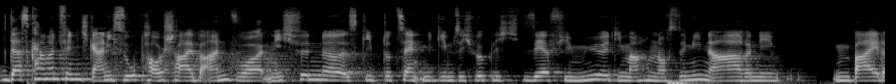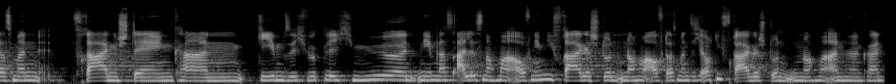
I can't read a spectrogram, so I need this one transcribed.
Das kann man, finde ich, gar nicht so pauschal beantworten. Ich finde, es gibt Dozenten, die geben sich wirklich sehr viel Mühe, die machen noch Seminare nebenbei, dass man Fragen stellen kann, geben sich wirklich Mühe, nehmen das alles nochmal auf, nehmen die Fragestunden nochmal auf, dass man sich auch die Fragestunden nochmal anhören kann.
